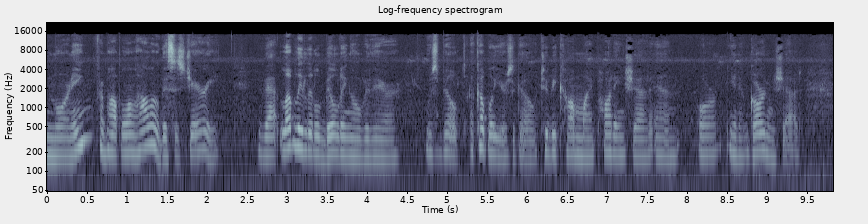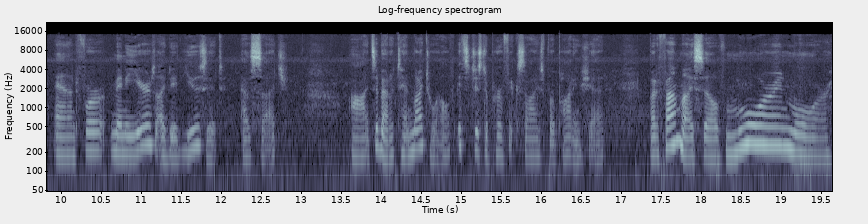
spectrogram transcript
morning from Hopalong Hollow. This is Jeri. That lovely little building over there was built a couple years ago to become my potting shed and or you know garden shed, and for many years I did use it as such. Uh, it's about a 10 by 12. It's just a perfect size for a potting shed. But I found myself more and more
